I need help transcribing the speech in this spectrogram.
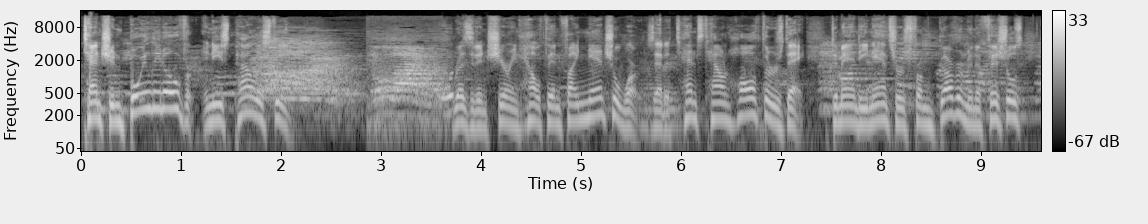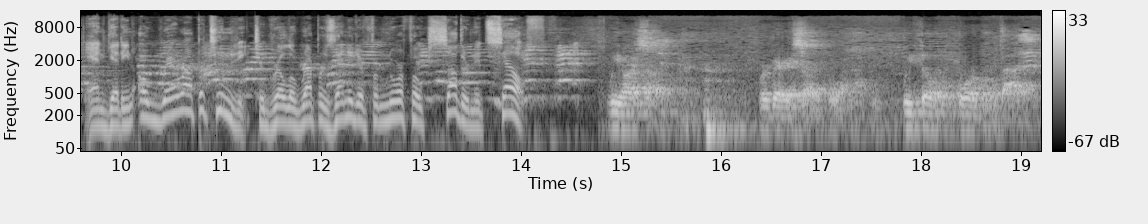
Tension boiling over in East Palestine. Residents sharing health and financial worries at a tense town hall Thursday, demanding answers from government officials and getting a rare opportunity to grill a representative from Norfolk Southern itself. We are sorry. We're very sorry for what happened. We feel horrible about it.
